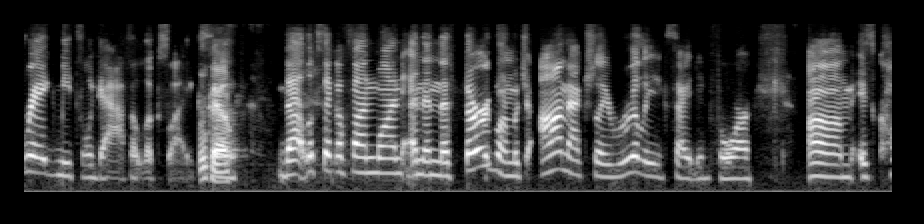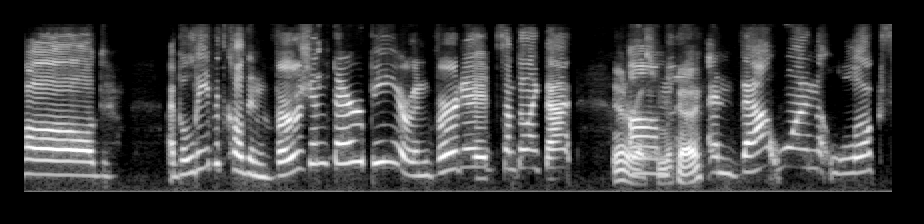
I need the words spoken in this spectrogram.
rig meets Lagath. It looks like Okay. So that looks like a fun one. And then the third one, which I'm actually really excited for, um, is called, I believe it's called inversion therapy or inverted, something like that. interesting. um, okay, And that one looks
